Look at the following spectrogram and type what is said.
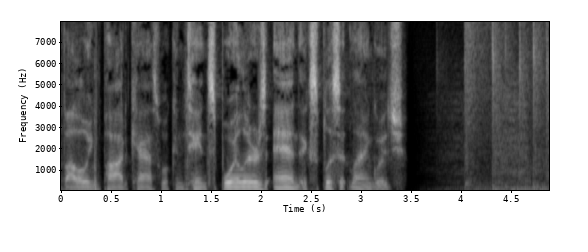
following podcast will contain spoilers and explicit language.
